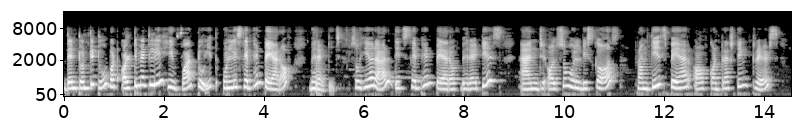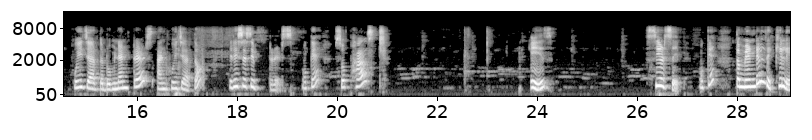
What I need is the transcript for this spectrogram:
then 22, but ultimately he worked with only 7 pair of varieties. So here are these 7 pair of varieties and also we will discuss from these pair of contrasting traits which are the dominant traits and which are the recessive traits. Okay. So first is ସିଡ୍ ସେପ୍ ଓକେ ତ ମେଣ୍ଡେଲ ଦେଖିଲେ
